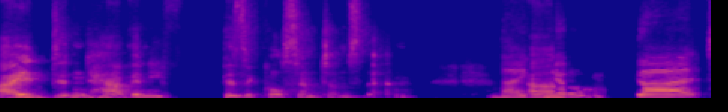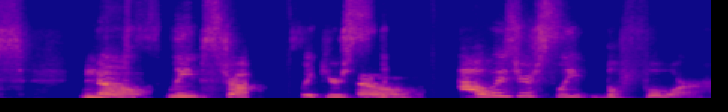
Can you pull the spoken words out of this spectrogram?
I didn't have any physical symptoms then. Like um, no gut, no, no sleep structures, like your no. sleep. How was your sleep before?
